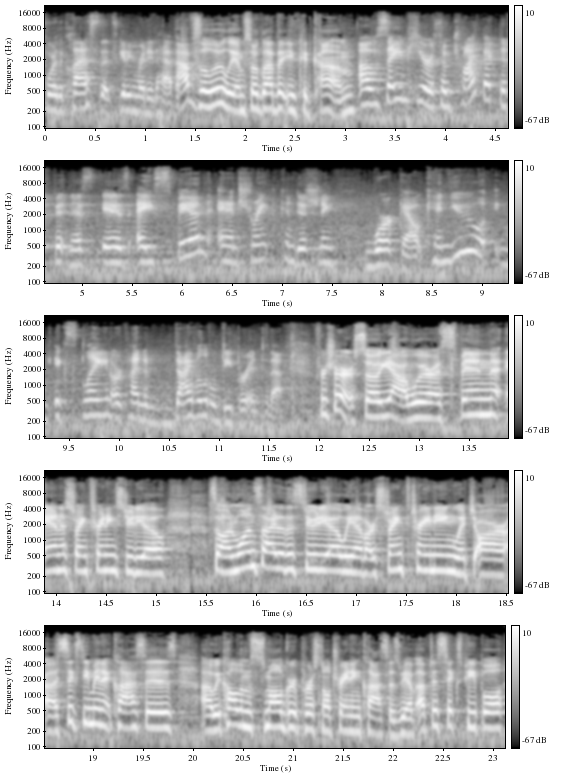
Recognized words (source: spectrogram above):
for the class that's getting ready to happen. Absolutely. I'm so glad that you could come. Oh, same here. So Trifecta Fitness is a spin and strength conditioning workout. Can you explain or kind of dive a little deeper into that? For sure. So, yeah, we're a spin and a strength training studio. So, on one side of the studio, we have our strength training, which are 60 minute classes. Uh, we call them small group personal training classes. We have up to six people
